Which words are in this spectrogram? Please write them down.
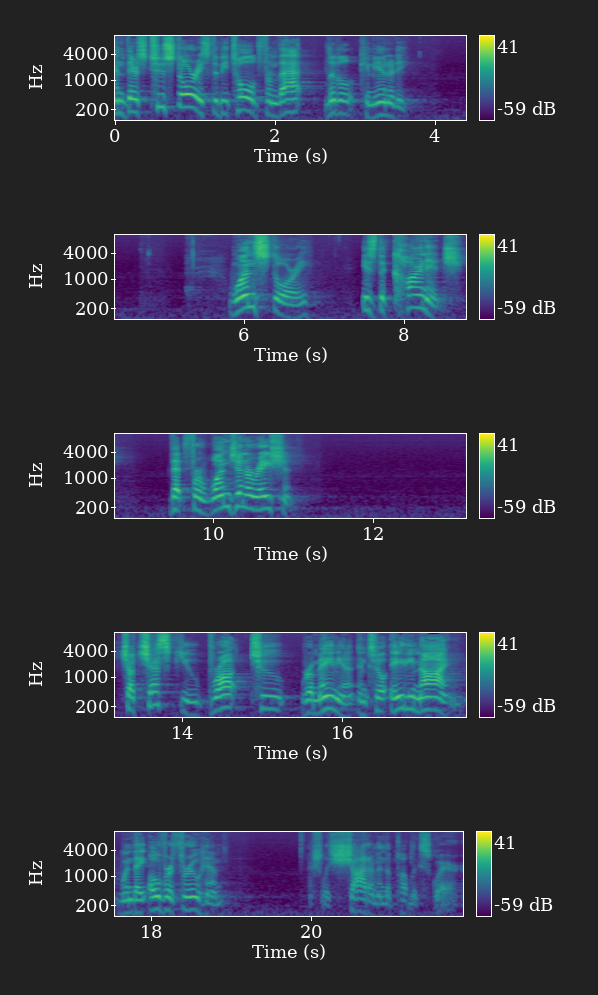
And there's two stories to be told from that little community. One story is the carnage that for one generation Ceausescu brought to Romania until 89 when they overthrew him, actually shot him in the public square.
